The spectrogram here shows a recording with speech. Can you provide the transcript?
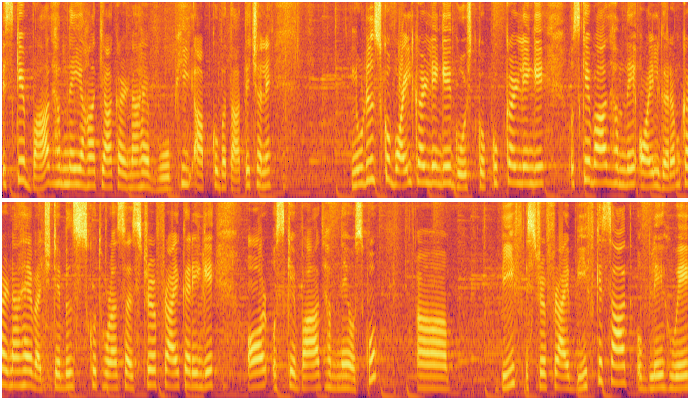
इसके बाद हमने यहाँ क्या करना है वो भी आपको बताते चलें। नूडल्स को बॉईल कर लेंगे गोश्त को कुक कर लेंगे। उसके बाद हमने ऑयल गरम करना है वेजिटेबल्स को थोड़ा सा स्टर फ्राई करेंगे और उसके बाद हमने उसको आ, बीफ स्टर फ्राई बीफ के साथ उबले हुए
